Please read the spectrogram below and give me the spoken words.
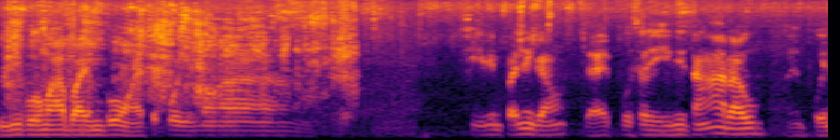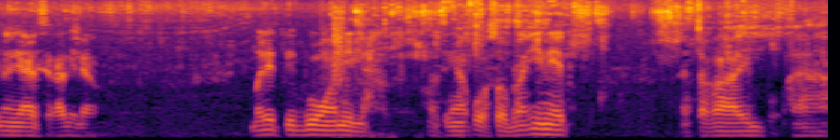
Hindi po umaba yung bunga. Ito po yung mga siling panigaw. Dahil po sa init ng araw, ayun po yung nangyari sa kanila. Malit yung bunga nila. Kasi nga po sobrang init. At saka yung, ah,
